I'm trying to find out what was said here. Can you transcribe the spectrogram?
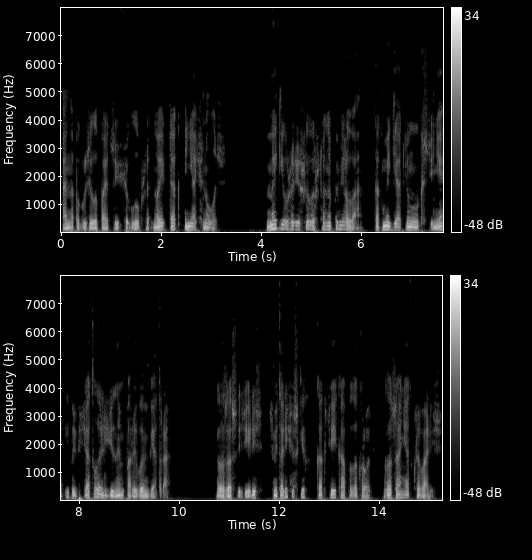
Она погрузила пальцы еще глубже, но Эль так и не очнулась. Мэгги уже решила, что она померла, как Мэгги откинула к стене и припечатала ледяным порывом ветра. Глаза слезились, с металлических когтей капала кровь, глаза не открывались.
